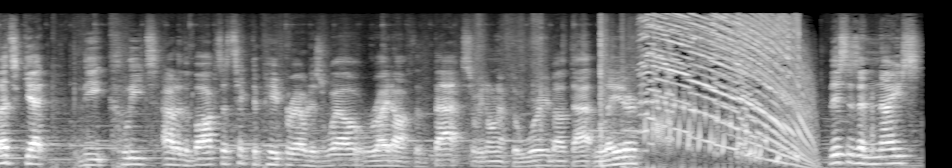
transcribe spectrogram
Let's get the cleats out of the box. Let's take the paper out as well right off the bat so we don't have to worry about that later. This is a nice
